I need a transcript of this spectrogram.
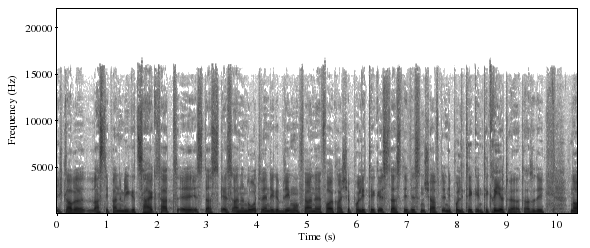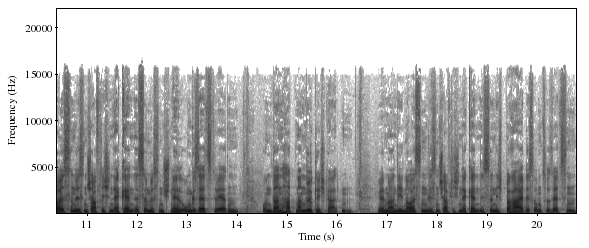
Ich glaube, was die Pandemie gezeigt hat, äh, ist, dass es eine notwendige Bedingung für eine erfolgreiche Politik ist, dass die Wissenschaft in die Politik integriert wird. Also die neuesten wissenschaftlichen Erkenntnisse müssen schnell umgesetzt werden und dann hat man Möglichkeiten. Wenn man die neuesten wissenschaftlichen Erkenntnisse nicht bereit ist umzusetzen,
